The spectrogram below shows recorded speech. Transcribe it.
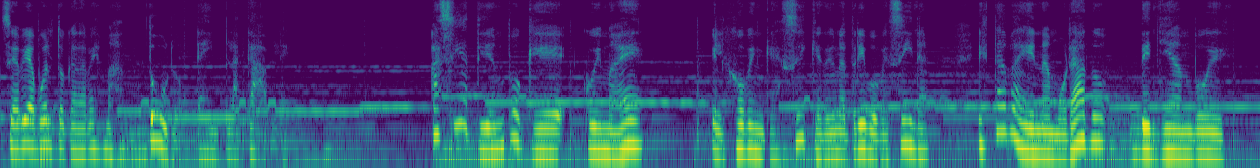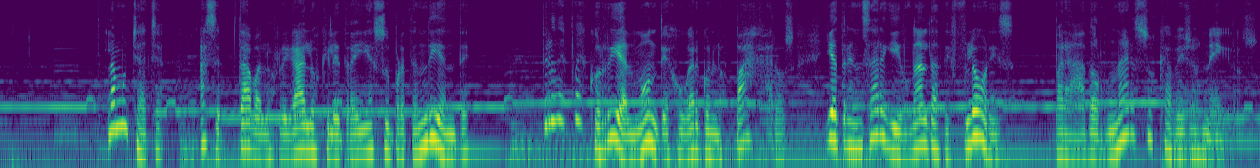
se había vuelto cada vez más duro e implacable. Hacía tiempo que Cuimaé el joven cacique de una tribu vecina, estaba enamorado de Ñambué. La muchacha aceptaba los regalos que le traía su pretendiente, pero después corría al monte a jugar con los pájaros y a trenzar guirnaldas de flores para adornar sus cabellos negros.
